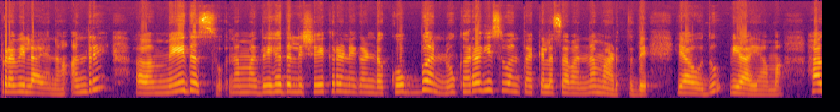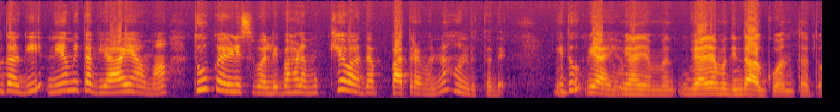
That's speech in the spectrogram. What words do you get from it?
ಪ್ರವಿಲಾಯನ. ಅಂದ್ರೆ ಮೇಧಸ್ಸು ನಮ್ಮ ದೇಹದಲ್ಲಿ ಶೇಖರಣೆಗೊಂಡ ಕೊಬ್ಬನ್ನು ಕರಗಿಸುವಂಥ ಕೆಲಸವನ್ನ ಮಾಡ್ತದೆ. ಯಾವುದು? ವ್ಯಾಯಾಮ. ಹಾಗಾಗಿ ನಿಯಮಿತ ವ್ಯಾಯಾಮ ತೂಕ ಇಳಿಸುವಲ್ಲಿ ಬಹಳ ಮುಖ್ಯವಾದ ಪಾತ್ರವನ್ನ ಹೊಂದುತ್ತದೆ. ಇದು ವ್ಯಾಯಾಮ. ವ್ಯಾಯಾಮ ವ್ಯಾಯಾಮದಿಂದ ಆಗುವಂತದ್ದು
